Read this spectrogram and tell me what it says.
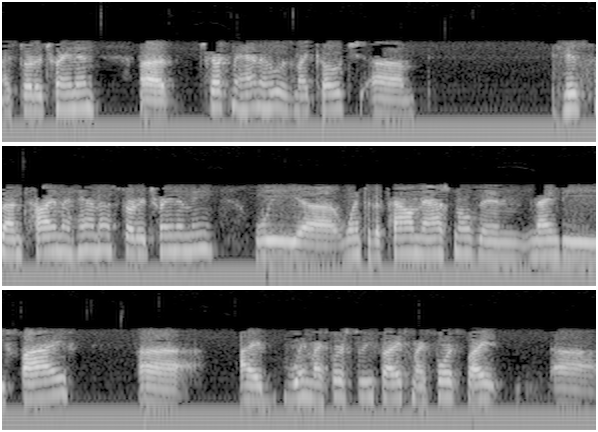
I started training. Uh, Chuck Mahana, who was my coach, um, his son Ty Mahana started training me. We uh, went to the PAL Nationals in '95. Uh, I win my first three fights. My fourth fight, uh,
